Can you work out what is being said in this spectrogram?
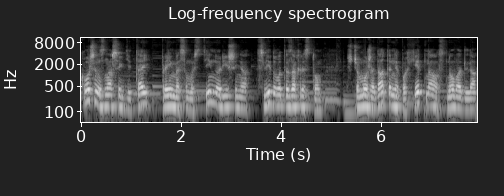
кожен з наших дітей прийме самостійно рішення слідувати за Христом, що може дати непохитна основа для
